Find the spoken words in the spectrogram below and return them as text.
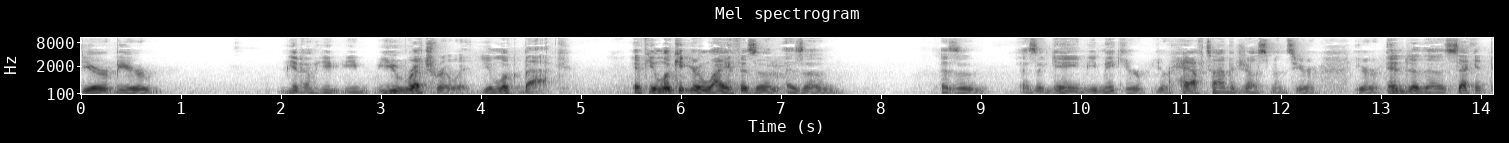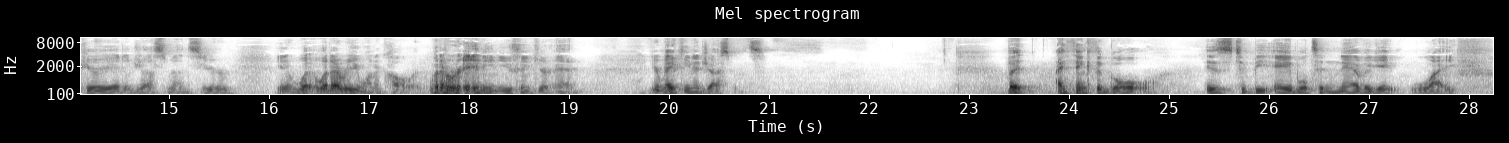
your, your, you know, you, you, you retro it. You look back. If you look at your life as a, as a, as a, as a game, you make your, your halftime adjustments, your, your end of the second period adjustments, your, you know, wh- whatever you want to call it, whatever inning you think you're in, you're making adjustments. But I think the goal is to be able to navigate life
